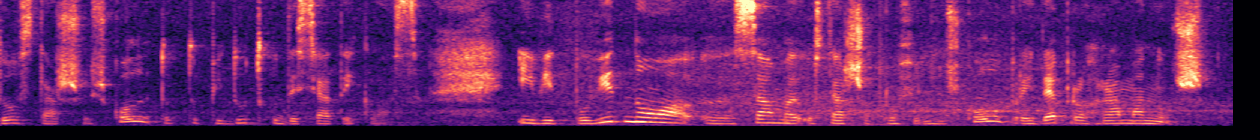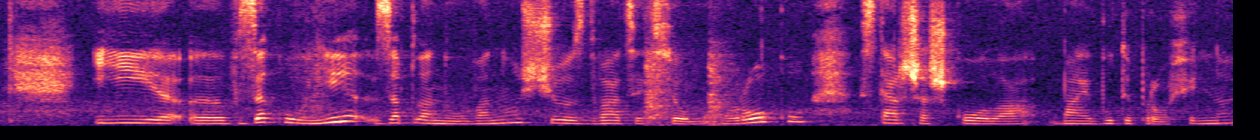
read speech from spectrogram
до старшої школи, тобто підуть у 10 клас. І відповідно е, саме у старшу профільну школу прийде програма НУШ. І е, в законі заплановано, що з 27-го року старша школа має бути профільною,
